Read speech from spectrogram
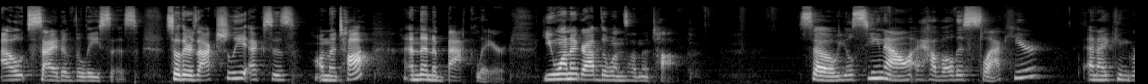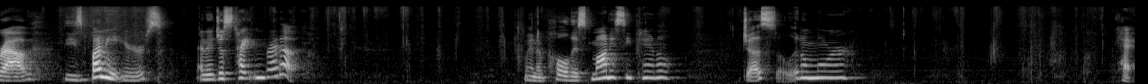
outside of the laces. So there's actually X's on the top and then a back layer. You wanna grab the ones on the top. So you'll see now I have all this slack here and I can grab these bunny ears and it just tightened right up. I'm gonna pull this modesty panel just a little more. Okay,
